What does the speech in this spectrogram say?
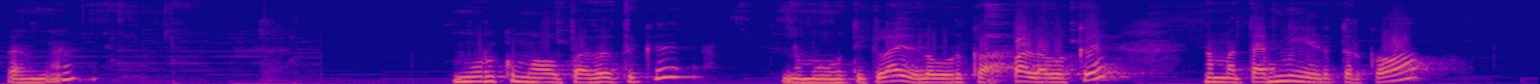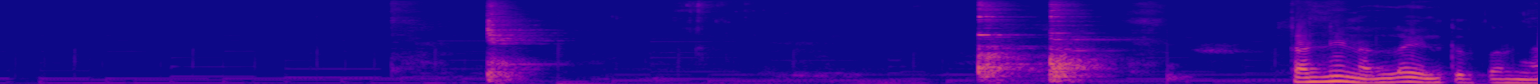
பாருங்க. முறுக்கு மாவு பதத்துக்கு நம்ம ஊற்றிக்கலாம் இதில் ஒரு கப் அளவுக்கு நம்ம தண்ணி எடுத்திருக்கோம். தண்ணி நல்லா இழுக்குது பாருங்க.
